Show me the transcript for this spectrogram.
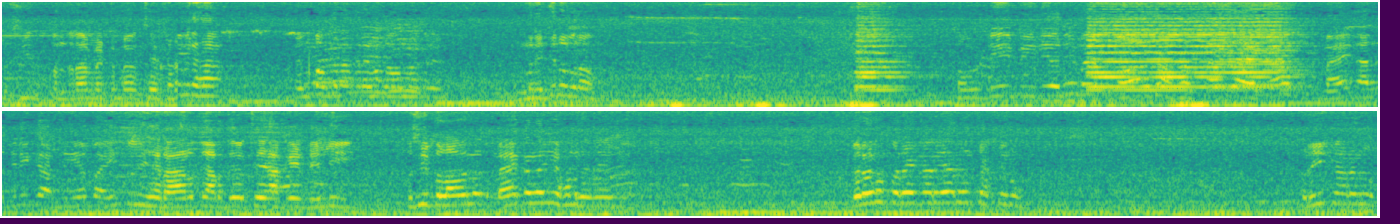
ਤੁਸੀਂ 15 ਮਿੰਟ ਮੈਂ ਉੱਥੇ ਖੜਾ ਰਹਾ ਮੈਨੂੰ ਬੰਦ ਨਾ ਕਰੇ ਬਤਾਉ ਮੈਨੇਜਰ ਨੂੰ ਬੁਲਾਓ। ਤੁਹਾਡੀ ਵੀਡੀਓ ਨਹੀਂ, ਮੈਂ ਬਾਹਰ ਦਾ ਹਫਤਾ ਤੋਂ ਮੈਂ ਗੱਲ ਜਿਹੜੀ ਕਰਨੀ ਹੈ ਭਾਈ, ਤੁਸੀਂ ਹੈਰਾਨ ਕਰਦੇ ਹੋ ਉੱਥੇ ਆ ਕੇ ਡੇਲੀ ਤੁਸੀਂ ਬੁਲਾਓ ਨਾ, ਮੈਂ ਕਹਿੰਦਾ ਜੀ ਹੁਣ ਵੀਰਾਂ ਨੂੰ ਪਰੇ ਕਰ ਯਾਰ, ਉਹ ਚੱਕ ਨੂੰ ਫ੍ਰੀ ਕਰ ਇਹਨੂੰ।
